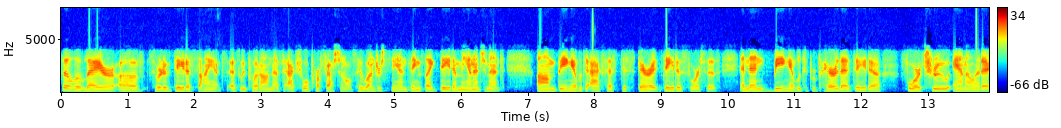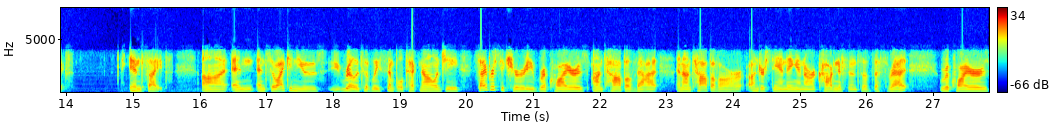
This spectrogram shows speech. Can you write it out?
still a layer of sort of data science as we put on this actual professionals who understand things like data management um, being able to access disparate data sources and then being able to prepare that data for true analytics insights uh, and, and so I can use relatively simple technology. Cybersecurity requires, on top of that, and on top of our understanding and our cognizance of the threat, requires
